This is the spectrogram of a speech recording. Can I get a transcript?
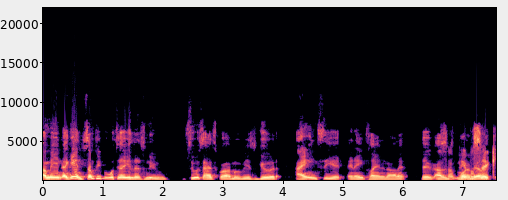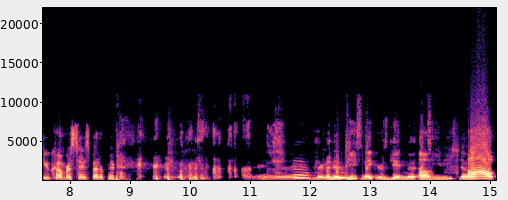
I mean, again, some people will tell you this new Suicide Squad movie is good. I ain't see it and ain't planning on it. They, I, Some people say other- cucumbers taste better pickled. Yeah, they, they and do. then Peacemaker's getting a, a Huh? TV show. Oh,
